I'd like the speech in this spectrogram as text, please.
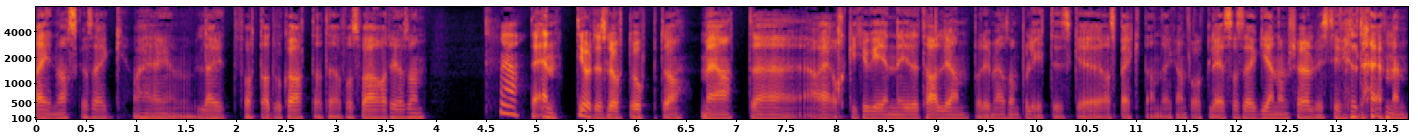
reinvaske seg, og har fått advokater til å forsvare dem og sånn. ja. Det endte jo til slutt opp da med at eh, ja, Jeg orker ikke å gå inn i detaljene på de mer sånn politiske aspektene, det kan folk lese seg gjennom sjøl hvis de vil det, men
